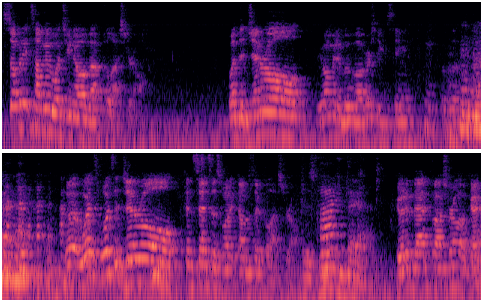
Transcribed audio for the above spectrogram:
Somebody tell me what you know about cholesterol. What the general, you want me to move over so you can see me? What- what's, what's the general consensus when it comes to cholesterol? It's good and bad. Good and bad cholesterol, okay?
